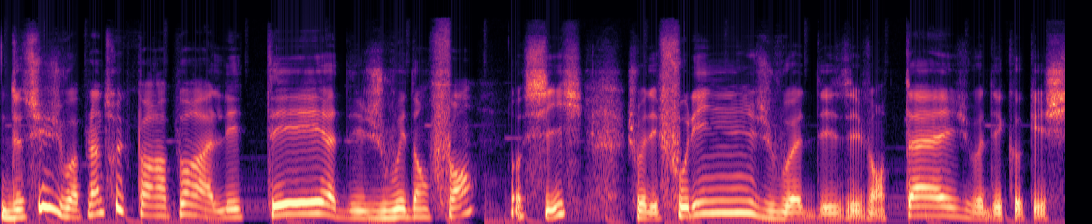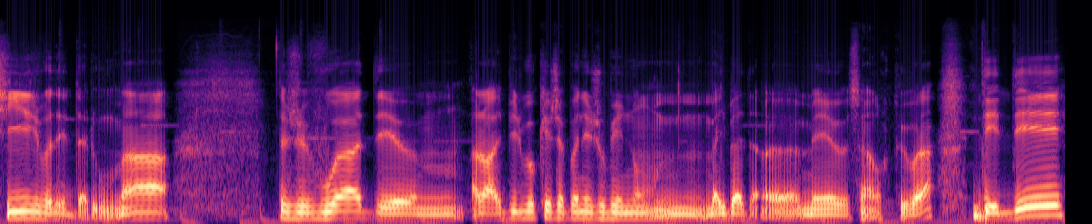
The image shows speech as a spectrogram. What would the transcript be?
Dessus, je vois plein de trucs par rapport à l'été, à des jouets d'enfants aussi. Je vois des foulines, je vois des éventails, je vois des kokeshi, je vois des daluma. Je vois des. Euh, alors, les bilboquets japonais, j'ai oublié le nom, my bad, euh, mais euh, c'est un truc que voilà. Des dés.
